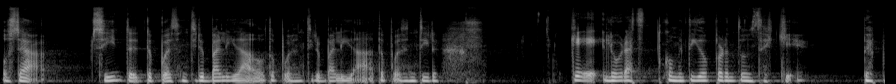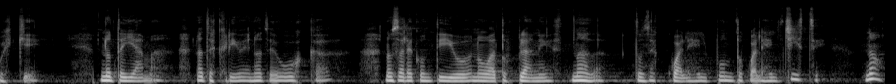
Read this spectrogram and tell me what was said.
O sea, sí, te, puedes sentir validado, te puedes sentir validada, te puedes sentir que lograste tu cometido, pero entonces, ¿qué? después qué? No te llama, no te escribe, no te busca, no sale contigo, no va a tus planes, nada. Entonces, ¿cuál es el punto? ¿Cuál es el chiste? No.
